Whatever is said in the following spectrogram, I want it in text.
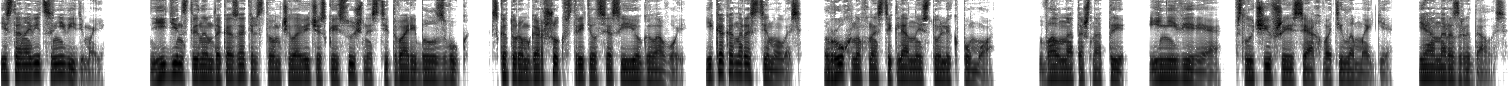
и становиться невидимой. Единственным доказательством человеческой сущности твари был звук, с которым горшок встретился с ее головой, и как она растянулась, рухнув на стеклянный столик Пумо. Волна тошноты и неверия в случившееся охватила Мэгги, и она разрыдалась.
